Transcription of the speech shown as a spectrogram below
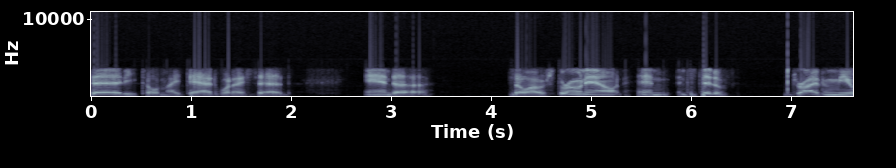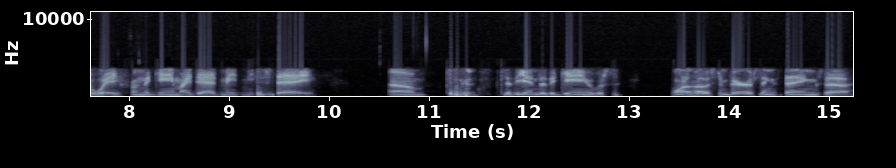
said. He told my dad what I said. And uh, so I was thrown out. And instead of driving me away from the game, my dad made me stay um, to the end of the game. It was one of the most embarrassing things. Uh,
